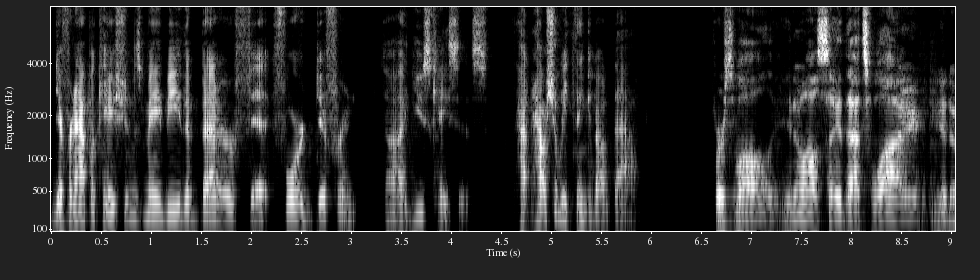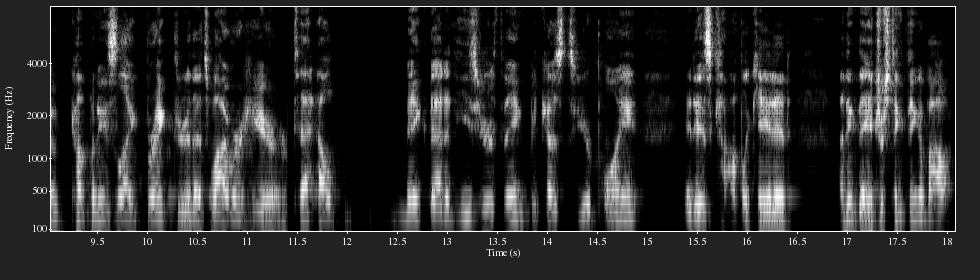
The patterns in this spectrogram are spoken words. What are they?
different applications may be the better fit for different uh, use cases how, how should we think about that first of all you know i'll say that's why you know companies like breakthrough that's why we're here to help make that an easier thing because to your point it is complicated. I think the interesting thing about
